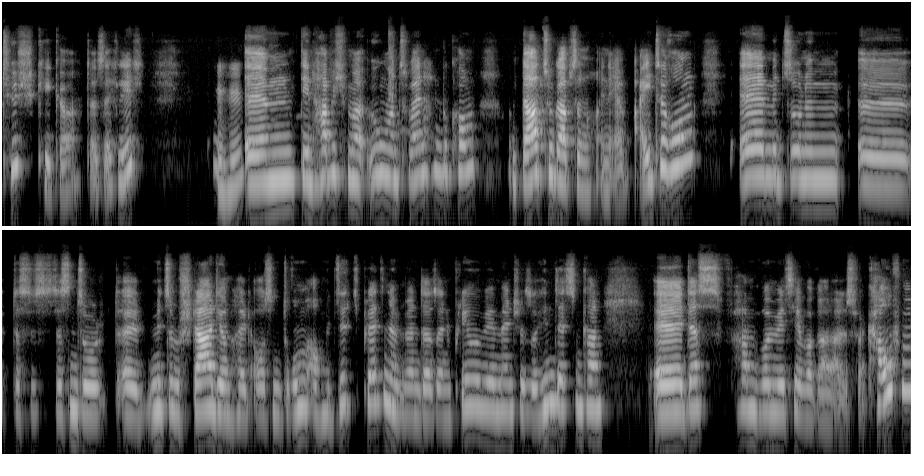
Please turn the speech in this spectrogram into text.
Tischkicker tatsächlich. Mhm. Ähm, den habe ich mal irgendwann zu Weihnachten bekommen. Und dazu gab es dann noch eine Erweiterung äh, mit so einem, äh, das ist, das sind so, äh, mit so einem Stadion halt außen drum, auch mit Sitzplätzen, damit man da seine Playmobil-Menschen so hinsetzen kann. Äh, das haben, wollen wir jetzt hier aber gerade alles verkaufen.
